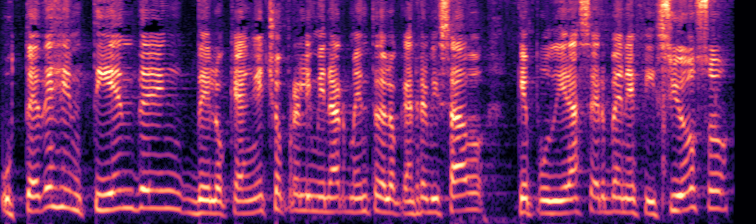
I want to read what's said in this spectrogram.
¿Ustedes entienden de lo que han hecho preliminarmente, de lo que han revisado, que pudiera ser beneficioso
